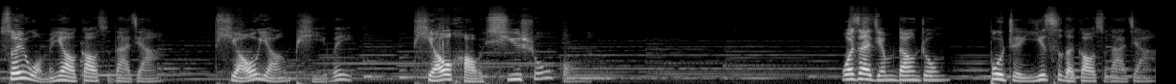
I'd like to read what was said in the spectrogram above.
所以我们要告诉大家，调养脾胃，调好吸收功能。我在节目当中。不止一次的告诉大家，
